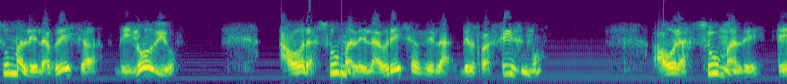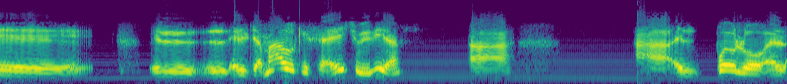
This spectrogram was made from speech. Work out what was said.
súmale la brecha del odio, ahora súmale la brecha de la, del racismo, ahora súmale eh, el, el llamado que se ha hecho hoy día a a el pueblo, al,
